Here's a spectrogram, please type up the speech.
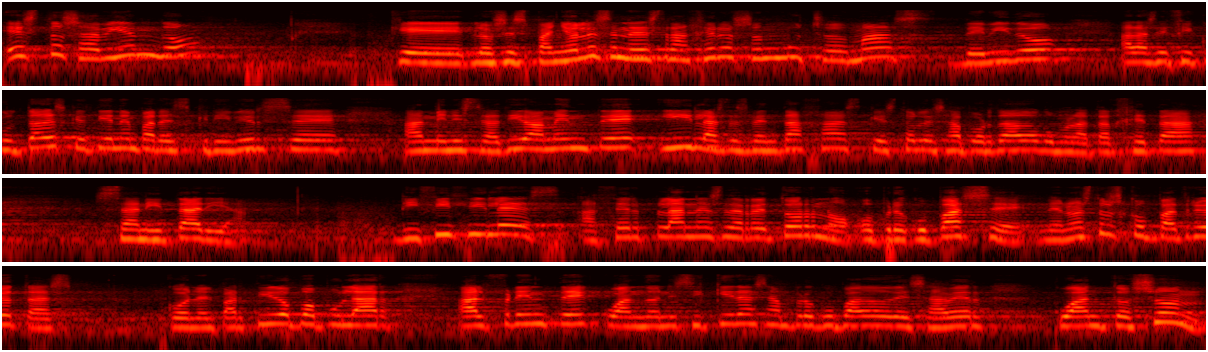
Esto sabiendo que los españoles en el extranjero son mucho más debido a las dificultades que tienen para inscribirse administrativamente y las desventajas que esto les ha aportado, como la tarjeta sanitaria. Difícil es hacer planes de retorno o preocuparse de nuestros compatriotas con el Partido Popular al frente cuando ni siquiera se han preocupado de saber cuántos son.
